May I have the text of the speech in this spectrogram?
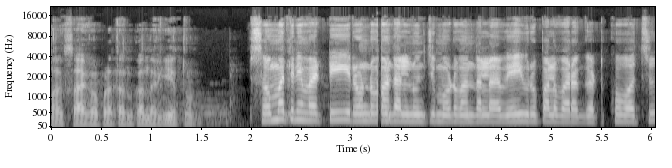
మనకు సహాయపడతానికి అందరికీ ఎత్తుడు సొమ్మతిని బట్టి రెండు వందల నుంచి మూడు వందల వెయ్యి రూపాయల వరకు కట్టుకోవచ్చు.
